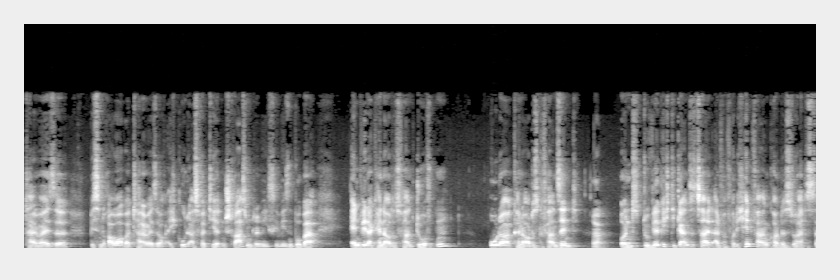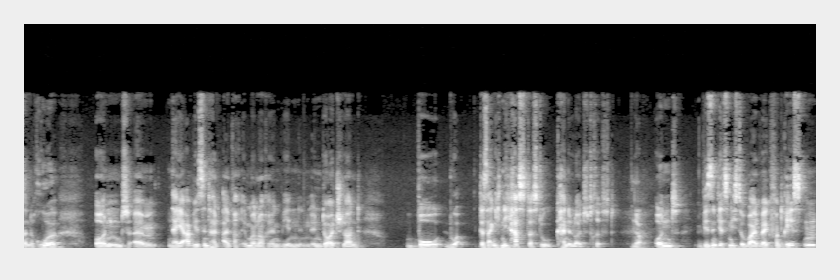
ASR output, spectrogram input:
teilweise ein bisschen rau, aber teilweise auch echt gut asphaltierten Straßen unterwegs gewesen, wobei entweder keine Autos fahren durften oder keine Autos gefahren sind. Ja und du wirklich die ganze Zeit einfach vor dich hinfahren konntest, du hattest deine Ruhe und ähm, naja, wir sind halt einfach immer noch irgendwie in, in Deutschland, wo du das eigentlich nicht hast, dass du keine Leute triffst. Ja. Und wir sind jetzt nicht so weit weg von Dresden,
